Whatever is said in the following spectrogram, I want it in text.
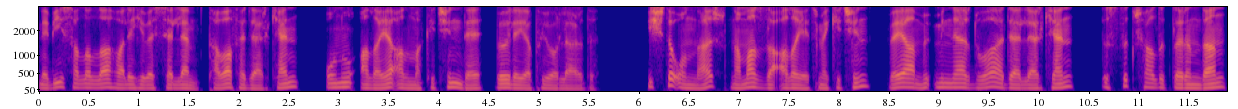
Nebi sallallahu aleyhi ve sellem tavaf ederken onu alaya almak için de böyle yapıyorlardı. İşte onlar namazla alay etmek için veya müminler dua ederlerken ıslık çaldıklarından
